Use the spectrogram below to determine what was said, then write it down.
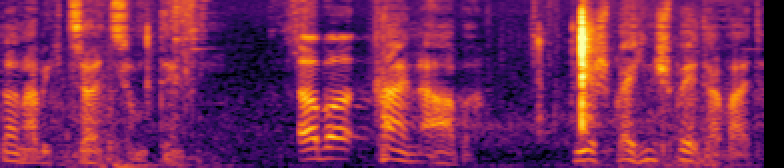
Dann habe ich Zeit zum Denken. Aber... Kein Aber. Wir sprechen später weiter.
